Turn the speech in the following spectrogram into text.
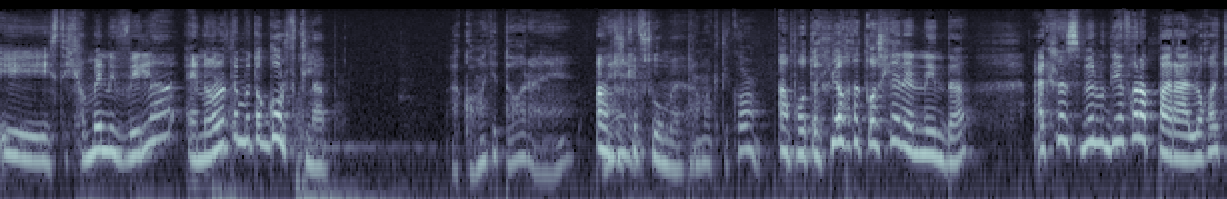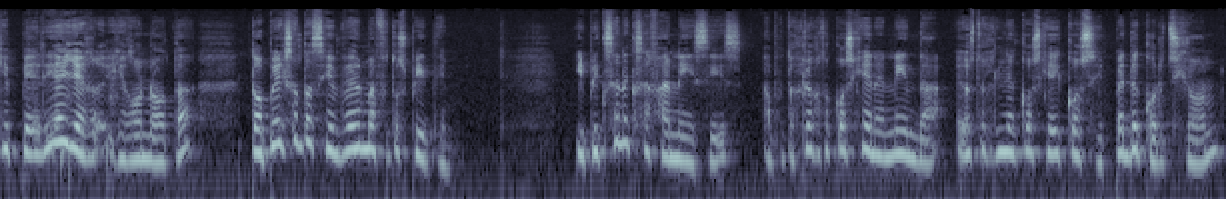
η στοιχειωμένη βίλα ενώνεται με το golf club. Ακόμα και τώρα, ε. Αν Ναι, το σκεφτούμε. Τρομακτικό. Από το 1890 άρχισαν να συμβαίνουν διάφορα παράλογα και περίεργα γεγονότα, τα οποία άρχισαν να τα συνδέουν με αυτό το σπίτι. Υπήρξαν εξαφανίσεις από το 1890 έως το 1920 πέντε κοριτσιών,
